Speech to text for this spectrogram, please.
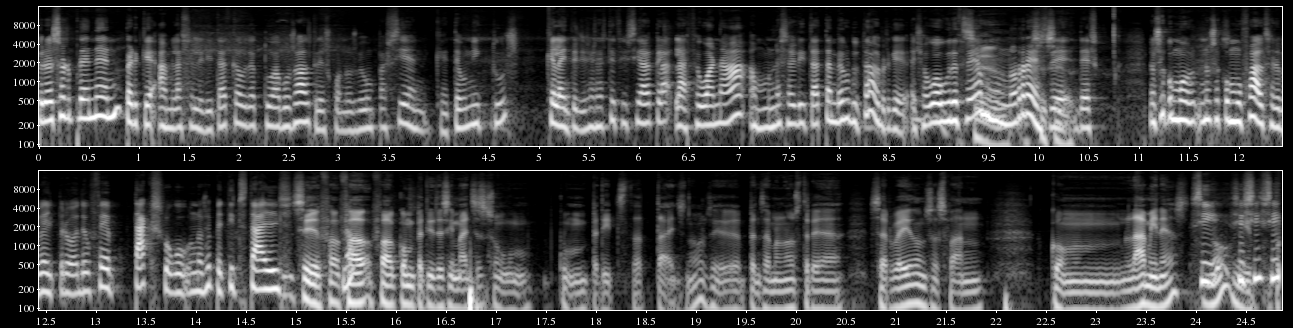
Però és sorprenent perquè amb la celeritat que heu d'actuar vosaltres quan us veu un pacient que té un ictus, que la intel·ligència artificial, clar, la feu anar amb una celeritat també brutal, perquè això ho heu de fer Sí, amb un no res sí, sí. de, de... No sé, com, ho- no sé com ho fa el cervell, però deu fer tacs, o, no sé, petits talls... Sí, fa, fa, fa com petites imatges, són com, com petits detalls, no? O sigui, pensem en el nostre cervell, doncs es fan com làmines, Sí, no? sí, sí, sí.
